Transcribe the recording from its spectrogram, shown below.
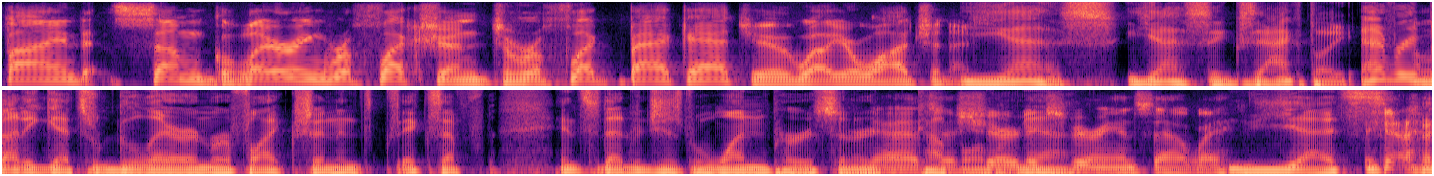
find some glaring reflection to reflect back at you while you're watching it. Yes, yes, exactly. Everybody Unless, gets glare and reflection, except instead of just one person or yeah, it's couple. a shared yeah. experience that way. Yes. Yeah.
